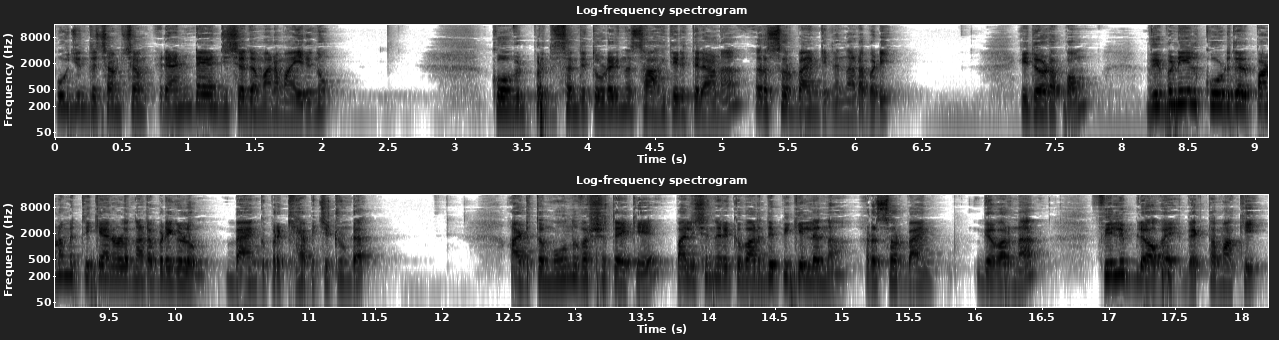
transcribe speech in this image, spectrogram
പൂജ്യം ദശാംശം രണ്ട് അഞ്ച് ശതമാനമായിരുന്നു. കോവിഡ് പ്രതിസന്ധി തുടരുന്ന സാഹചര്യത്തിലാണ് റിസർവ് ബാങ്കിന്റെ നടപടി. ഇതോടൊപ്പം വിപണിയിൽ കൂടുതൽ പണമെത്തിക്കാനുള്ള നടപടികളും ബാങ്ക് പ്രഖ്യാപിച്ചിട്ടുണ്ട്. അടുത്ത മൂന്ന് വർഷത്തേക്ക് പലിശ നിരക്ക് വർദ്ധിപ്പിക്കില്ലെന്ന് Reserve Bank governor Philip Lowe വ്യക്തമാക്കി.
